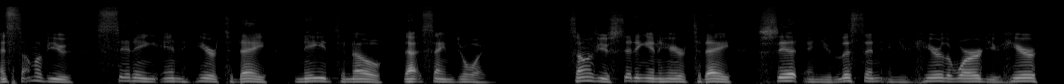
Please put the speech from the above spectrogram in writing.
And some of you sitting in here today need to know that same joy. Some of you sitting in here today sit and you listen and you hear the word, you hear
